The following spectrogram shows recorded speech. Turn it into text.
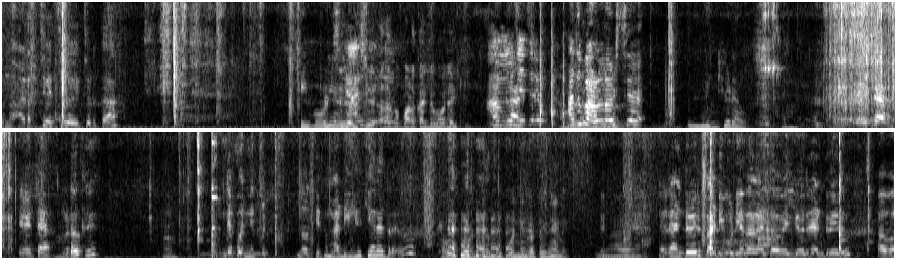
ഒന്ന് അടച്ച് വെച്ച് വേവിച്ചെടുക്ക. അത് വെള്ളം ഒഴിച്ച ലിക്വിഡ് ആവും. എന്റെ പൊന്നി പൊന്നും രണ്ടുപേരും ഇപ്പൊ അടികൂടിയതാണ് കേട്ടോ വലിയൊരു രണ്ടുപേരും. അപ്പൊ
